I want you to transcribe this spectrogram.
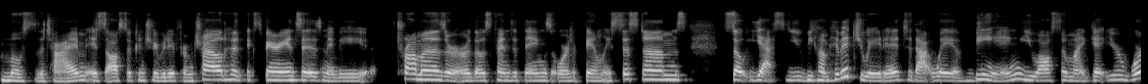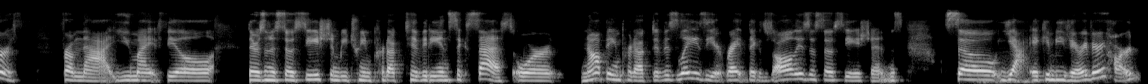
most of the time. It's also contributed from childhood experiences, maybe traumas or, or, those kinds of things, or family systems. So, yes, you become habituated to that way of being. You also might get your worth from that. You might feel there's an association between productivity and success, or not being productive is lazy, right? There's all these associations. So, yeah, it can be very, very hard.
